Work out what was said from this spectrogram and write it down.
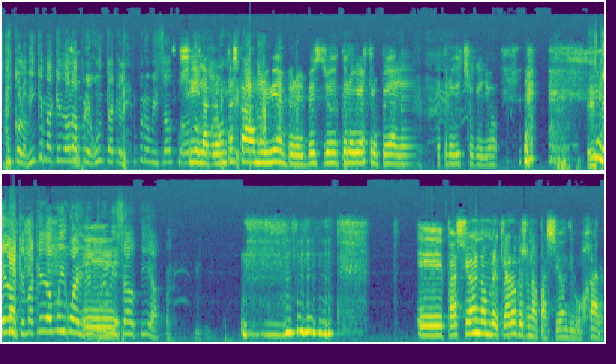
Ay, con lo bien que me ha quedado la pregunta que le he improvisado todo. Sí, la pregunta estaba muy bien, pero ves, yo te lo voy a estropear, ya ya te lo he dicho que yo. Estela, que me ha quedado muy guay, le he Eh, improvisado, tía. Eh, pasión, hombre, claro que es una pasión dibujar,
